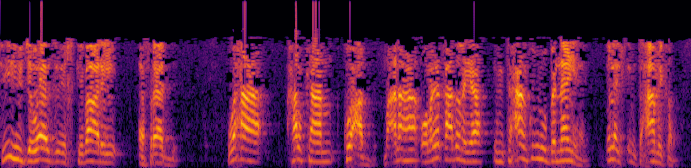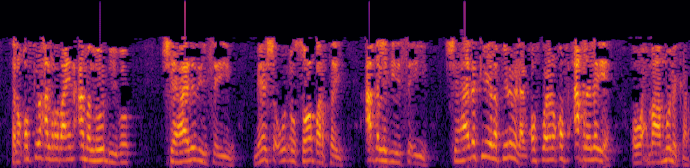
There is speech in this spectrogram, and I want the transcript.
fiihi jawaazu ikhtibaari afraad. Waxaa halkan ku cad macnaha oo laga qaadanaya imtixaanku inuu banaan yahay in la is-imtixaami karo. Masalan qofkii waxaa la rabaa in camal loo dhiibo shahaadadiisa iyo meesha wuxuu soo bartay caqligiisa iyo shahaado keliya la fiirimi laha qofku waa inuu qof caqli leeyahay oo wax maamuli kara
